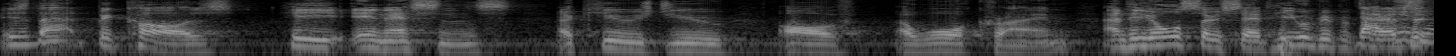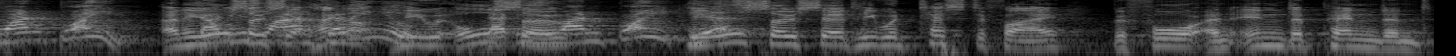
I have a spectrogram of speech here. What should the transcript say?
is that because he, in essence, accused you of a war crime? And he also said he would be prepared to... That is to. one point. And he That also said, I'm hang telling on, you. he also, that is one point. he yes. also said he would testify before an independent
